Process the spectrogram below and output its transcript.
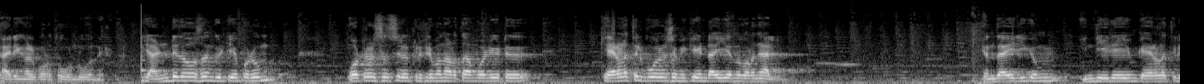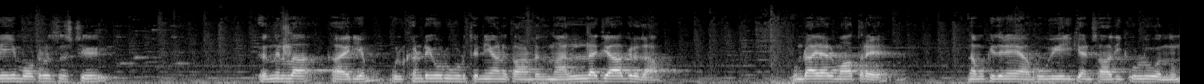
കാര്യങ്ങൾ പുറത്തു കൊണ്ടുവന്നിട്ടുണ്ട്. രണ്ട് ദിവസം കിട്ടിയപ്പോഴും വോട്ടർ സിസ്റ്റിൽ കൃത്രിമം നടത്താൻ വേണ്ടിയിട്ട് കേരളത്തിൽ പോലും ശ്രമിക്കുകയുണ്ടായി എന്ന് പറഞ്ഞാൽ എന്തായിരിക്കും ഇന്ത്യയിലെയും കേരളത്തിലെയും വോട്ടർ ലിസ്റ്റ് എന്നുള്ള കാര്യം ഉത്കണ്ഠയോടുകൂടി തന്നെയാണ് കാണേണ്ടത്. നല്ല ജാഗ്രത ഉണ്ടായാൽ മാത്രമേ നമുക്കിതിനെ അഭിമുഖീകരിക്കാൻ സാധിക്കുള്ളൂ എന്നും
